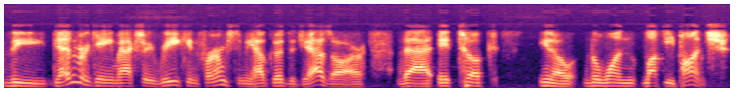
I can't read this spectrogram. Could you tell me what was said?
the Denver game actually reconfirms to me how good the Jazz are. That it took, you know, the one lucky punch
